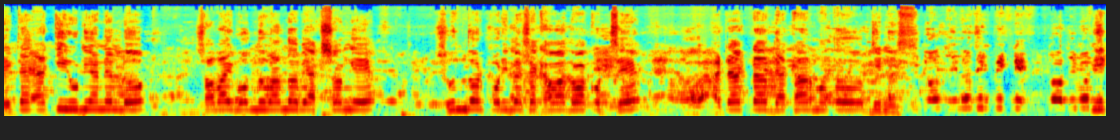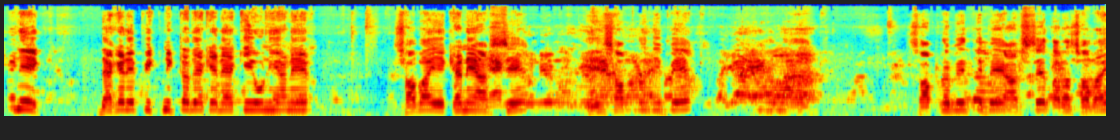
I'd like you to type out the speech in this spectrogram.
এইটা একই ইউনিয়নের লোক। সবাই বন্ধু বান্ধব একসঙ্গে সুন্দর পরিবেশে খাওয়া দাওয়া করছে। এটা একটা দেখার মতো জিনিস। পিকনিক। দেখেন এই পিকনিকটা দেখেন, একই ইউনিয়নের। সবাই এখানে আসছে এই স্বপ্নদ্বীপে। হ্যাঁ। পেয়ে আসছে তারা সবাই।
